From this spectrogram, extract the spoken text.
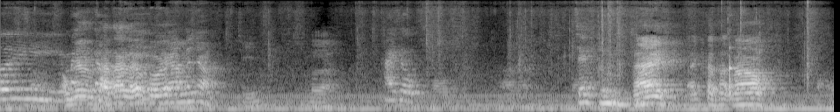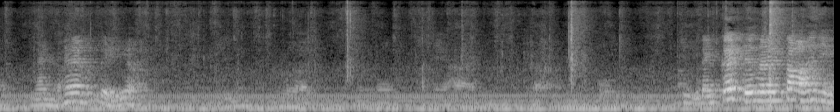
ơi ông kia thả tay lấy của tôi. em đấy nhở? Chín mười. Hai chục. Hai chết đây anh cẩn thận vào. Nhanh thế vẫn để ý à đánh kết đến lên to thế gì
